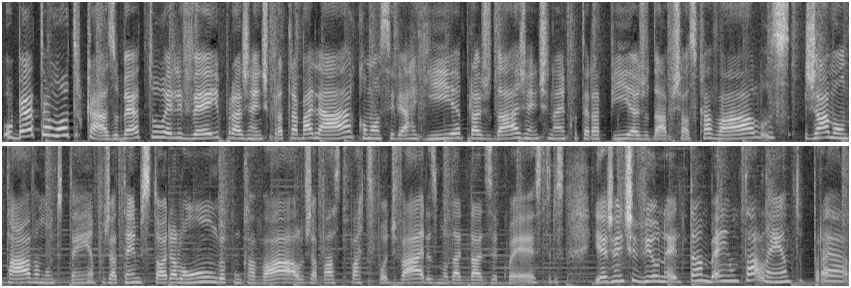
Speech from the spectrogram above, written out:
O Beto é um outro caso. O Beto ele veio pra gente para trabalhar como auxiliar guia, para ajudar a gente na ecoterapia, ajudar a puxar os cavalos. Já montava há muito tempo, já tem uma história longa com cavalo, já participou de várias modalidades equestres e a gente viu nele também um talento para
